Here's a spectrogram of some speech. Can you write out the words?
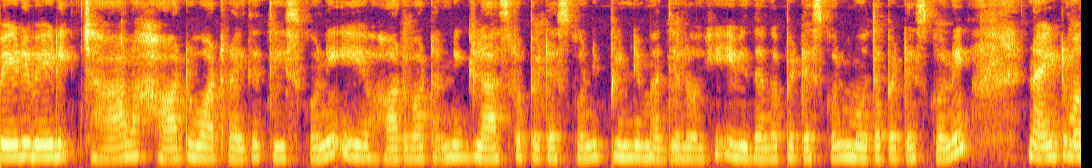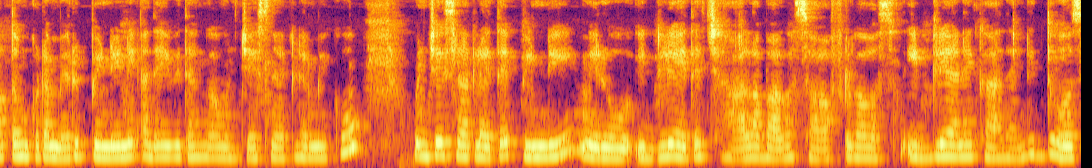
వేడి వేడి చాలా హాట్ వాటర్ అయితే తీసుకొని ఈ హాట్ వాటర్ని గ్లాస్లో పెట్టేసుకొని పిండి మధ్యలోకి ఈ విధంగా పెట్టేసుకొని మూత పెట్టేసుకొని నైట్ మొత్తం కూడా మీరు పిండిని అదే విధంగా ఉంచేసినట్లే మీకు ఉంచేసినట్లయితే పిండి మీరు ఇడ్లీ అయితే చాలా బాగా సాఫ్ట్గా వస్తుంది. ఇడ్లీ అనే కాదండి దోశ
